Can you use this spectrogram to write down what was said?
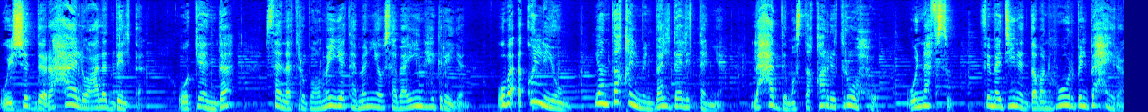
ويشد رحاله على الدلتا. وكان ده سنة 478 هجريا. وبقى كل يوم ينتقل من بلدة للتانية لحد ما استقرت روحه ونفسه في مدينة دمنهور بالبحيرة.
